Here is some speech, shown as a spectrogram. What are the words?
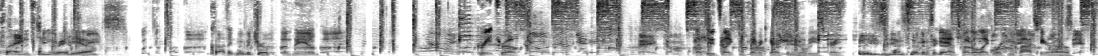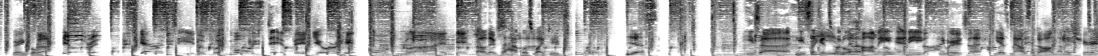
playing from the radio. Classic movie trope. Great trope. That dude's like my favorite character in the movie. He's great. One smoking a cigar. Yeah, total like working class hero. Very cool. Hip trip. Guaranteed to put more dip in your hip or glide in Oh, there's the hapless white dude. Yes. He's uh he's like a Indeed. total commie, and he he wears that he has Mao Zedong on his shirt, and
